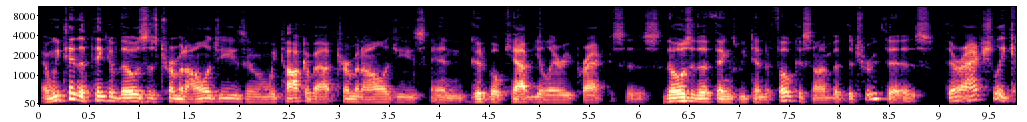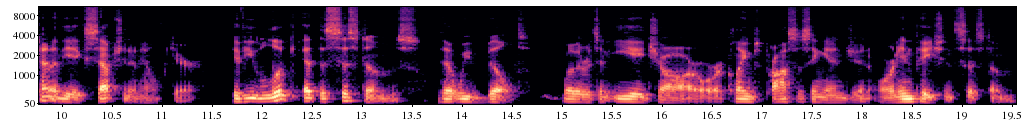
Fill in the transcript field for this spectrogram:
And we tend to think of those as terminologies. And when we talk about terminologies and good vocabulary practices, those are the things we tend to focus on. But the truth is, they're actually kind of the exception in healthcare. If you look at the systems that we've built, whether it's an EHR or a claims processing engine or an inpatient system,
